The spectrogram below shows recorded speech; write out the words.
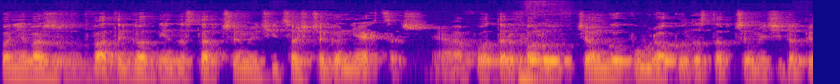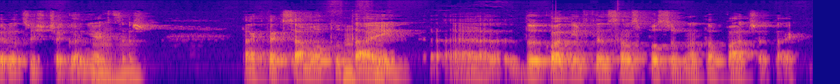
ponieważ w dwa tygodnie dostarczymy ci coś, czego nie chcesz. Nie? A w waterfallu w ciągu pół roku dostarczymy ci dopiero coś, czego nie mhm. chcesz. Tak, tak samo tutaj e, dokładnie w ten sam sposób na to patrzę. Tak?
